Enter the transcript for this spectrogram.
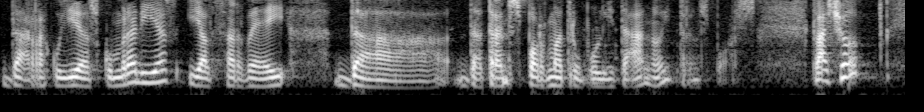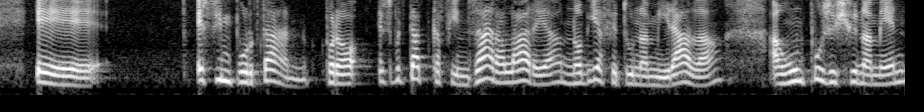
de recollida d'escombraries i al servei de, de transport metropolità no? i transports. Clar, això eh, és important, però és veritat que fins ara l'àrea no havia fet una mirada a un posicionament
